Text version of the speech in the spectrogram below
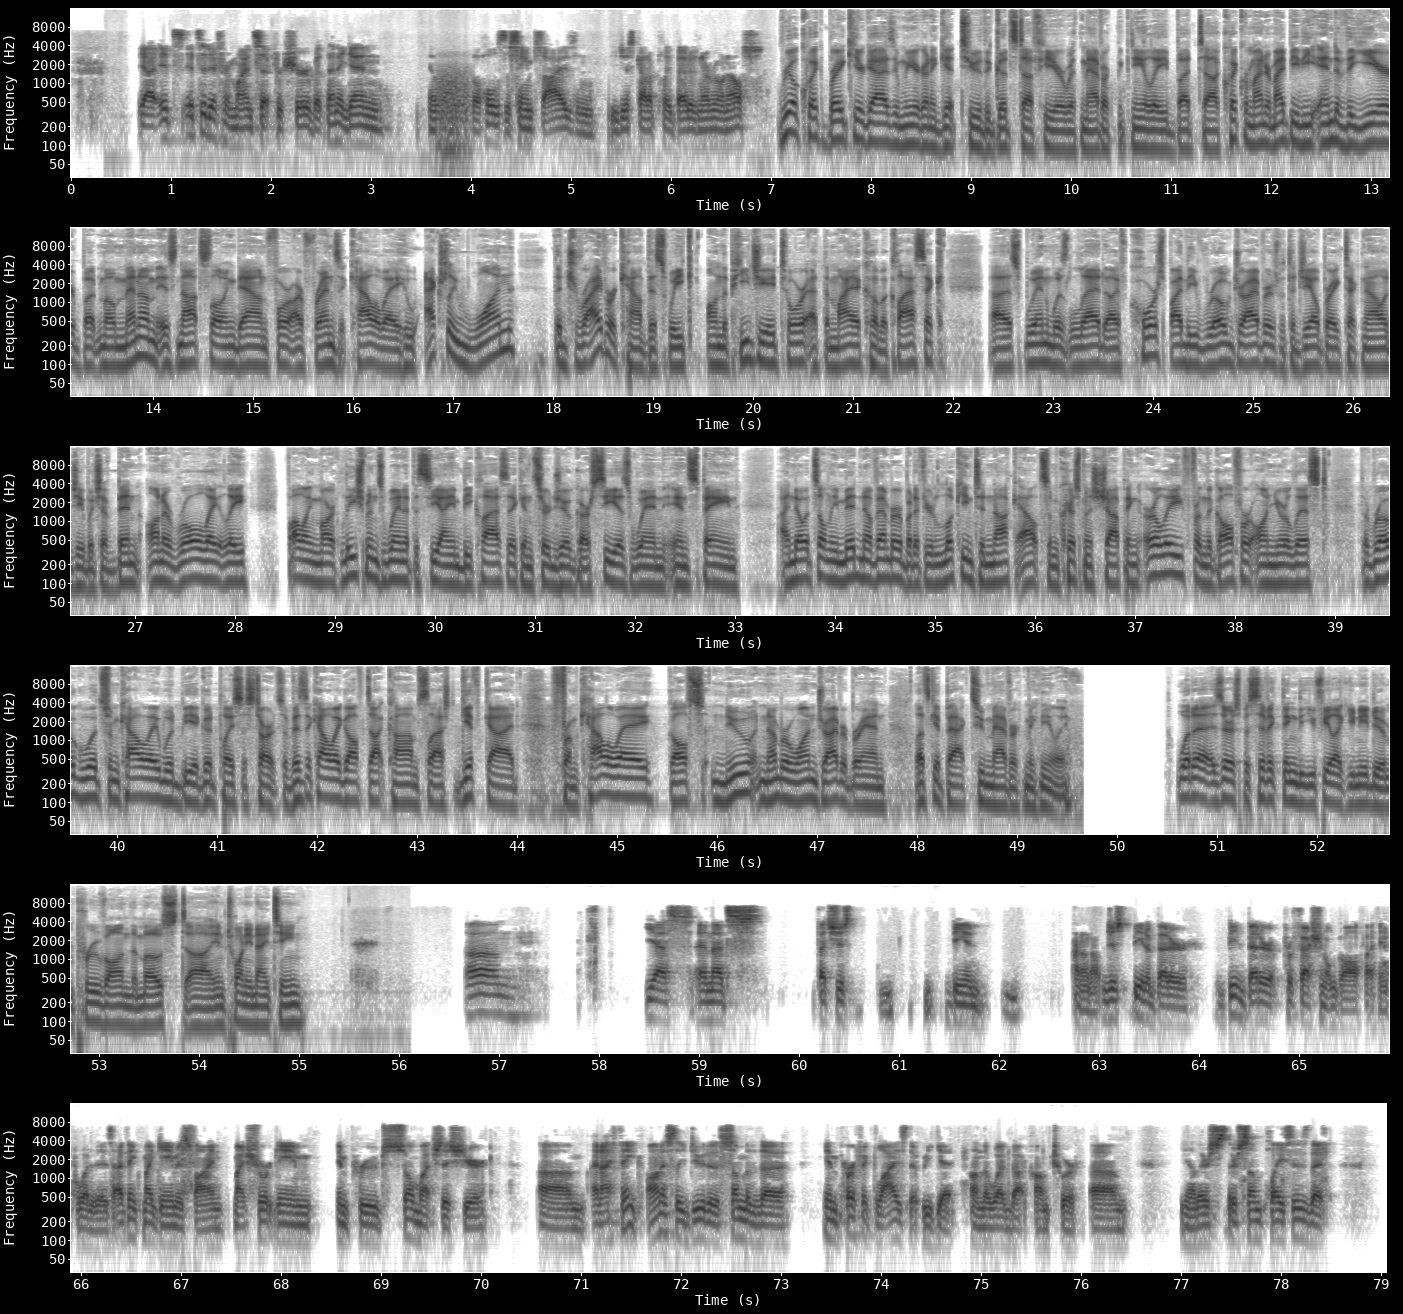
yeah, it's it's a different mindset for sure. But then again, you know, the hole's the same size and you just got to play better than everyone else. Real quick break here, guys, and we are going to get to the good stuff here with Maverick McNealy. But uh, quick reminder might be the end of the year, but momentum is not slowing down for our friends at Callaway who actually won the driver count this week on the PGA Tour at the Mayakoba Classic. Uh, this win was led, of course, by the Rogue drivers with the jailbreak technology, which have been on a roll lately, following Mark Leishman's win at the CIMB Classic and Sergio Garcia's win in Spain. I know it's only mid November, but if you're looking to knock out some Christmas shopping early from the golfer on your list, the Rogue Woods from Callaway would be a good place to start. So visit CallawayGolf.com slash gift guide from Callaway, golf's new number one driver brand. Let's get back to Maverick McNealy. What uh, is there a specific thing that you feel like you need to improve on the most uh, in 2019? Um, yes, and that's that's just being I don't know, just being a better, being better at professional golf. I think what it is. I think my game is fine. My short game improved so much this year, um, and I think honestly, due to some of the imperfect lies that we get on the web.com tour. Um, you know, there's there's some places that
